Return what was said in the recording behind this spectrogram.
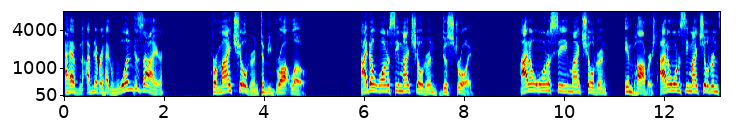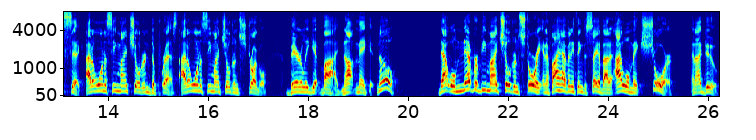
I have I've never had one desire for my children to be brought low. I don't want to see my children destroyed. I don't want to see my children impoverished. I don't want to see my children sick. I don't want to see my children depressed. I don't want to see my children struggle, barely get by, not make it. No, that will never be my children's story. And if I have anything to say about it, I will make sure, and I do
